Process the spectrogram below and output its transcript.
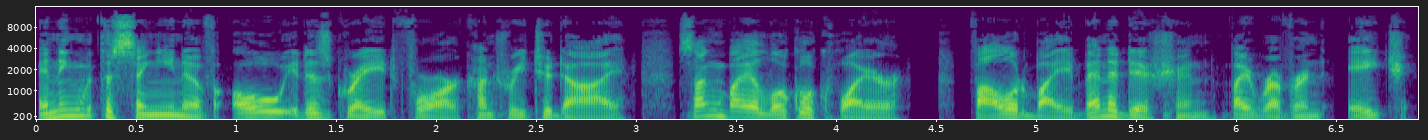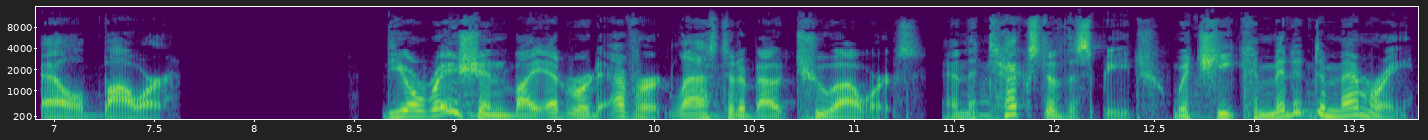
ending with the singing of Oh, It Is Great for Our Country to Die, sung by a local choir, followed by a benediction by Reverend H. L. Bauer. The oration by Edward Everett lasted about two hours, and the text of the speech, which he committed to memory,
